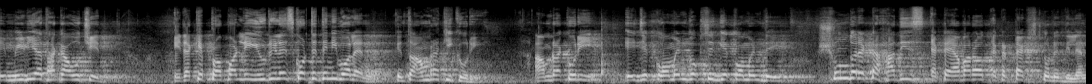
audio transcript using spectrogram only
এই মিডিয়া থাকা উচিত। এটাকে প্রপারলি ইউটিলাইজ করতে তিনি বলেন, কিন্তু আমরা কি করি? আমরা করি, এই যে কমেন্ট বক্সে গিয়ে কমেন্ট দিই। সুন্দর একটা হাদিস, একটা আবারত, একটা ট্যাক্স করে দিলেন,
